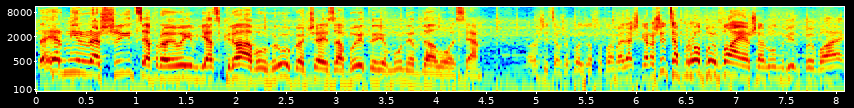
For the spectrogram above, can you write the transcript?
Та Ярмір Рашиця проявив яскраву гру, хоча й забити йому не вдалося. Рашиця вже ходить штрафного майданчика. Рашиця пробиває, Шарун відбиває.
